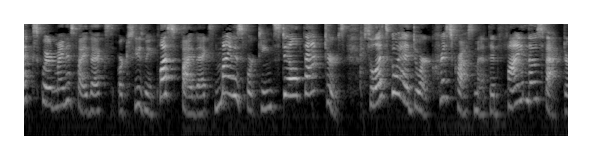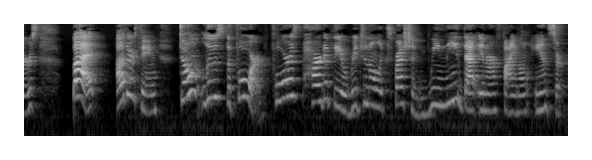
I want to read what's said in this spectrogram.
x squared minus 5x, or excuse me, plus 5x minus 14 still factors. So let's go ahead to our crisscross method, find those factors, but other thing, don't lose the 4. 4 is part of the original expression. We need that in our final answer.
